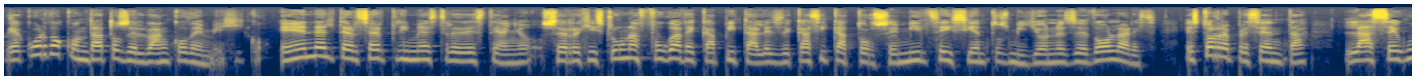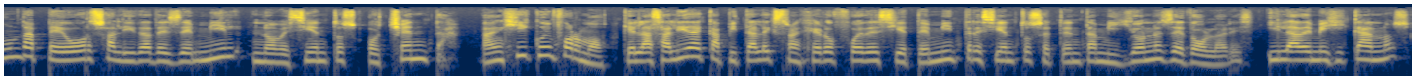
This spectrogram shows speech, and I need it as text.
De acuerdo con datos del Banco de México, en el tercer trimestre de este año se registró una fuga de capitales de casi 14.600 millones de dólares. Esto representa la segunda peor salida desde 1980. Banjico informó que la salida de capital extranjero fue de 7.370 millones de dólares y la de mexicanos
